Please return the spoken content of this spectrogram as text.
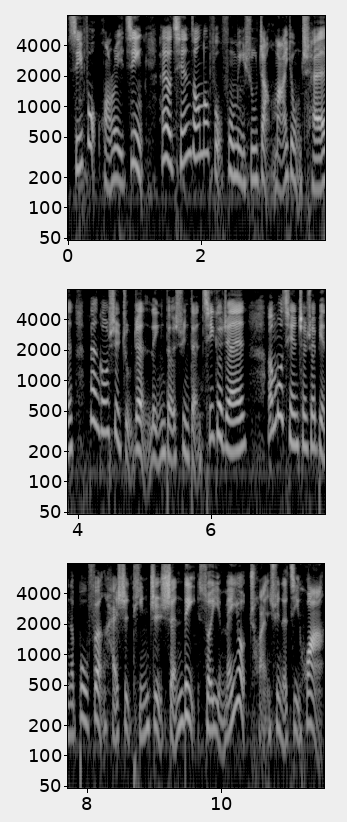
媳妇黄瑞静，还有前总统府副秘书长马永成办公室主任林德训等七个人，而目前陈水扁的部分还是停止审理，所以没有传讯的计划。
